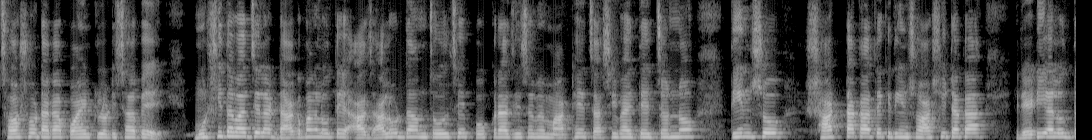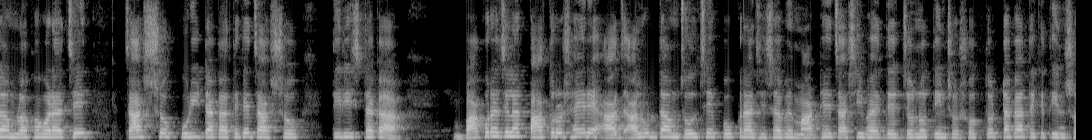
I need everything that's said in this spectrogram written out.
ছশো টাকা পয়েন্ট লোড হিসাবে। মুর্শিদাবাদ জেলার ডাকবাংলোতে আজ আলুর দাম চলছে পোকরাজ হিসেবে মাঠে চাষি ভাইদের জন্য তিনশো ষাট টাকা থেকে তিনশো আশি টাকা। রেডি আলুর দাম লক্ষ্য করা আছে চারশো কুড়ি টাকা থেকে চারশো তিরিশ টাকা। বাঁকুড়া জেলার পাত্র সাহিরে আজ আলুর দাম চলছে পোকরাজ হিসাবে। মাঠে চাষি ভাইদের জন্য তিনশো সত্তর টাকা থেকে তিনশো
